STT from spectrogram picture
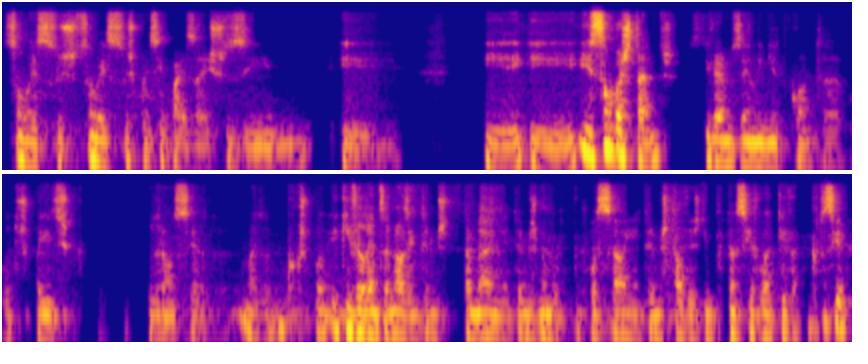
são esses, são esses os principais eixos e, e, e, e, são bastantes, se tivermos em linha de conta outros países que poderão ser mais equivalentes a nós em termos de tamanho, em termos de número de população e em termos talvez de importância relativa, importância,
